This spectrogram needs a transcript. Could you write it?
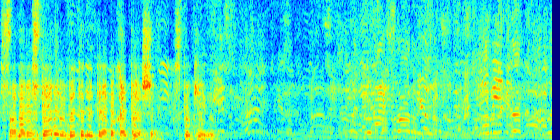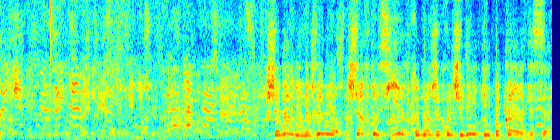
Саморозправи робити не треба. Хай пише. Спокійно. Шановні, можливо, ще хтось є, хто може хоче вийти і покаятися.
